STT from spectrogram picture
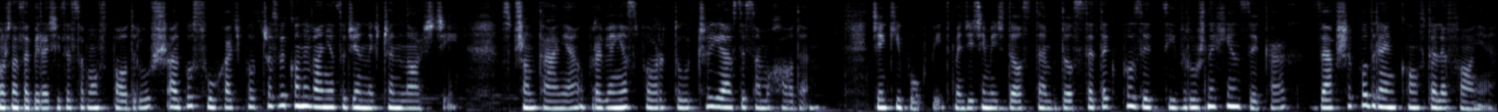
Można zabierać je ze sobą w podróż albo słuchać podczas wykonywania codziennych czynności sprzątania, uprawiania sportu czy jazdy samochodem. Dzięki BookBeat będziecie mieć dostęp do setek pozycji w różnych językach, zawsze pod ręką w telefonie,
